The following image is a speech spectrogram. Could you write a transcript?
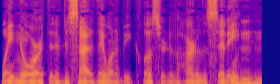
way north that have decided they want to be closer to the heart of the city. Mm-hmm.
